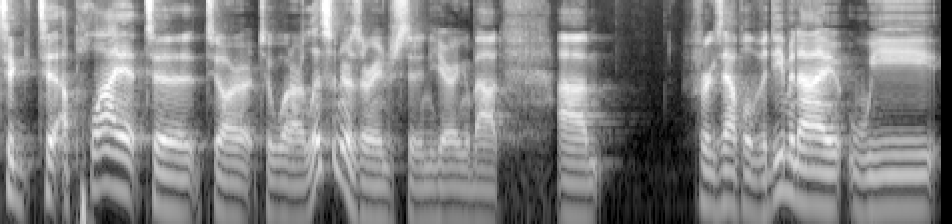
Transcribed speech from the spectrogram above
to to apply it to to our to what our listeners are interested in hearing about, um, for example, Vadim and I we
